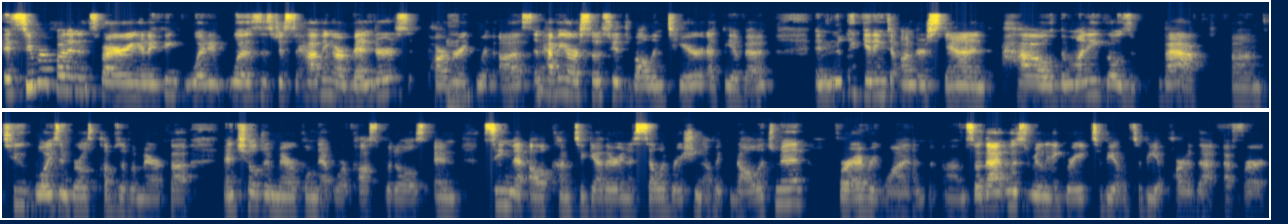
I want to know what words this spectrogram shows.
It's super fun and inspiring. And I think what it was is just having our vendors partnering mm-hmm. with us and having our associates volunteer at the event and really getting to understand how the money goes back um, to Boys and Girls Clubs of America and Children Miracle Network hospitals and seeing that all come together in a celebration of acknowledgement for everyone. Um, so that was really great to be able to be a part of that effort.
